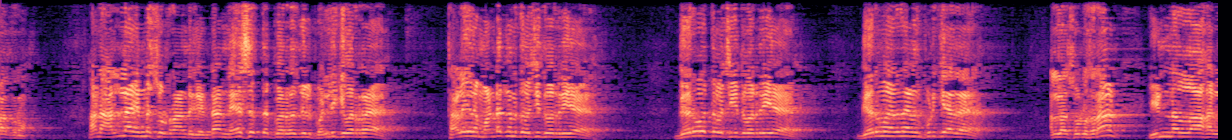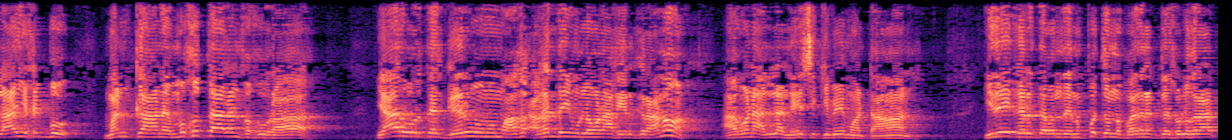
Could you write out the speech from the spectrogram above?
பார்க்குறோம். ஆனால் அல்லாஹ் என்ன சொல்றான்னு கேட்டால் நேசத்தை பெறதில் பள்ளிக்கு வர்ற தலையில் மண்டக்கணத்தை வச்சுட்டு வர்றிய கர்வத்தை வச்சுக்கிட்டு வர்றிய கர்வம் இருந்தால் எனக்கு பிடிக்காத. அல்லாஹ் சொல்கிறான் இன்னல்லாஹ லா யுஹிப்பு மண்கான முகுத்தாலன் ஃபஹூரா. யார் ஒருத்தன் கர்வமும் அக- அகந்தையும் உள்ளவனாக இருக்கிறானோ அவனை அல்ல நேசிக்கவே மாட்டான். இதே கருத்தை வந்து முப்பத்தொன்னு பதினெட்டுல சொல்லுகிறான்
